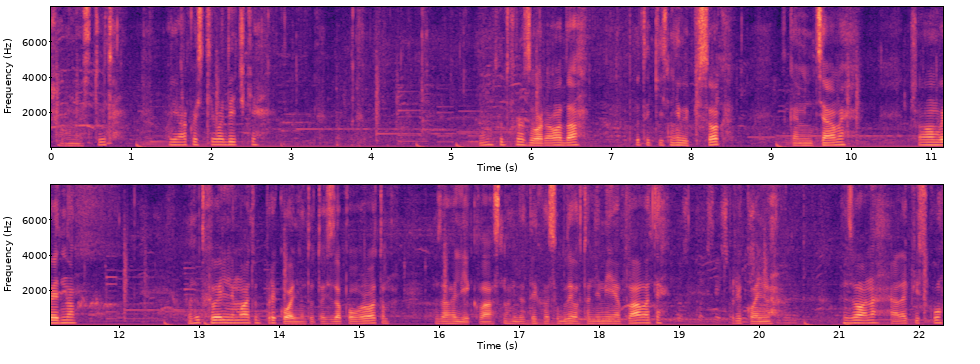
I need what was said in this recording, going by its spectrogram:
Що у нас тут по якості водички? Ну, тут прозора вода. Тут якийсь ніби пісок з камінцями. Що вам видно? А тут хвиль немає, тут прикольно. Тут ось за поворотом Взагалі класно. Для тих особливо, хто не вміє плавати. Прикольна зона, але піску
